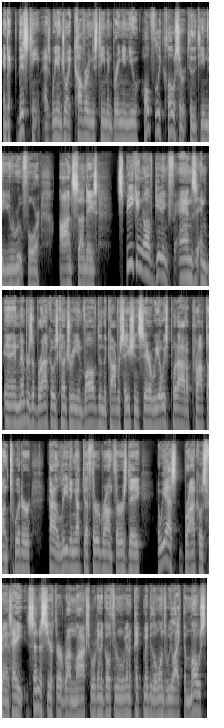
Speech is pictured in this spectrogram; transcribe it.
into this team as we enjoy covering this team and bringing you hopefully closer to the team that you root for on Sundays. Speaking of getting fans and, and members of Broncos country involved in the conversation, Sarah, we always put out a prompt on Twitter kind of leading up to third round Thursday and we asked Broncos fans, hey, send us your third round mocks. We're going to go through and we're going to pick maybe the ones we like the most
